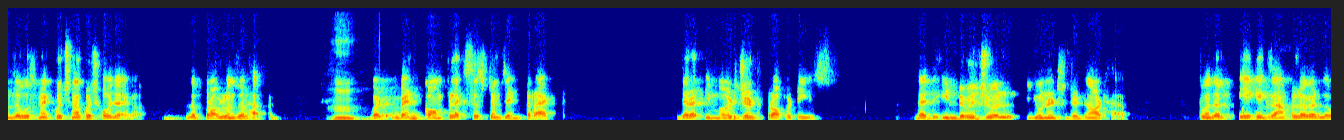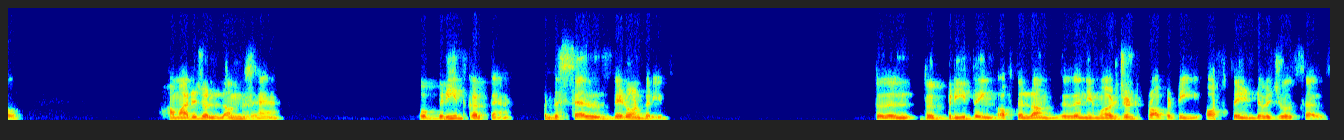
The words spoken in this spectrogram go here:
मतलब उसमें कुछ ना कुछ हो जाएगा the problems will happen hmm. but when complex systems interact there are emergent properties that the individual units did not have तो मतलब एक एग्जांपल अगर लो हमारे जो लंग्स हैं वो ब्रीथ करते हैं बट द सेल्स दे डोंट ब्रीथ so the, the breathing of the lungs is an emergent property of the individual cells.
